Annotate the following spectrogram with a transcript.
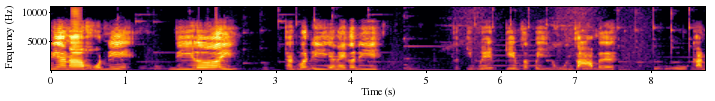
นี่อนาคตนี่ ดีเลย จัดว่าดียังไงก็ดีสกิปเวฟเกมสปีดคูณสามไปเลยโอ้โหการ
